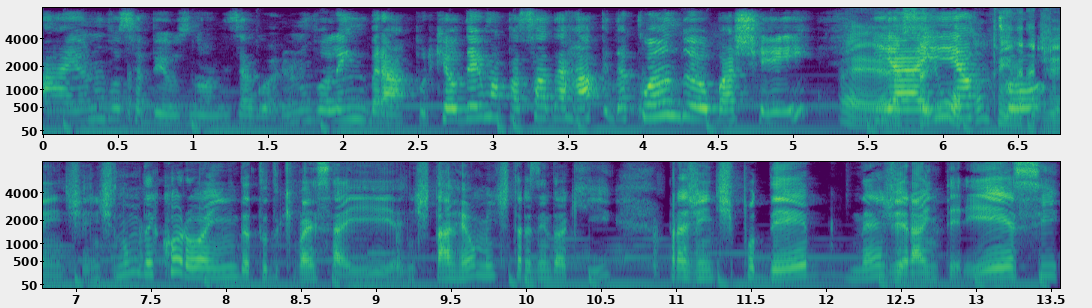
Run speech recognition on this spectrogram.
Ah, eu não vou saber os nomes agora, eu não vou lembrar, porque eu dei uma passada rápida quando eu baixei. É, E aí saiu ontem, tô- né, gente? A gente não decorou ainda tudo que vai sair. A gente tá realmente trazendo aqui pra gente poder, né, gerar interesse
